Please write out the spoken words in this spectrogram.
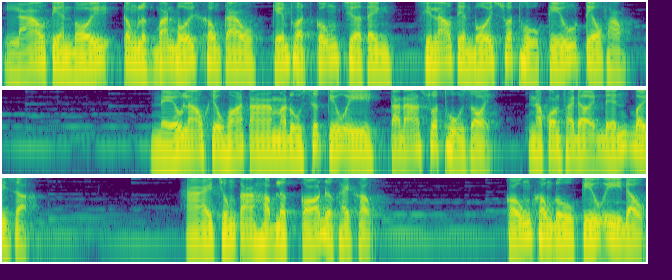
Lão tiền bối, công lực văn bối không cao, Kiếm thuật cũng chưa tinh Xin lão tiền bối xuất thủ cứu tiêu phong. Nếu lão khiếu hóa ta mà đủ sức cứu y, Ta đã xuất thủ rồi. Nào còn phải đợi đến bây giờ. Hai chúng ta hợp lực có được hay không? Cũng không đủ cứu y đâu.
